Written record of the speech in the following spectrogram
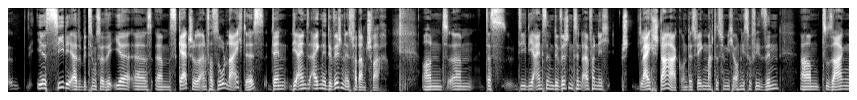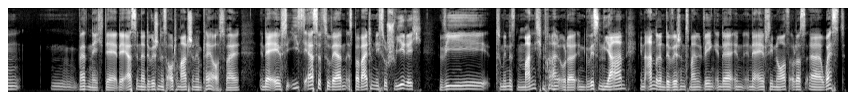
ihr CD, also beziehungsweise ihr äh, ähm, Schedule einfach so leicht ist, denn die ein, eigene Division ist verdammt schwach. Und ähm, das, die, die einzelnen Divisions sind einfach nicht gleich stark und deswegen macht es für mich auch nicht so viel Sinn, ähm, zu sagen, mh, hm, weiß nicht, der, der erste in der Division ist automatisch in den Playoffs, weil in der AFC East Erster zu werden, ist bei weitem nicht so schwierig wie zumindest manchmal oder in gewissen Jahren in anderen Divisions, meinetwegen in der, in, in der AFC North oder äh, West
